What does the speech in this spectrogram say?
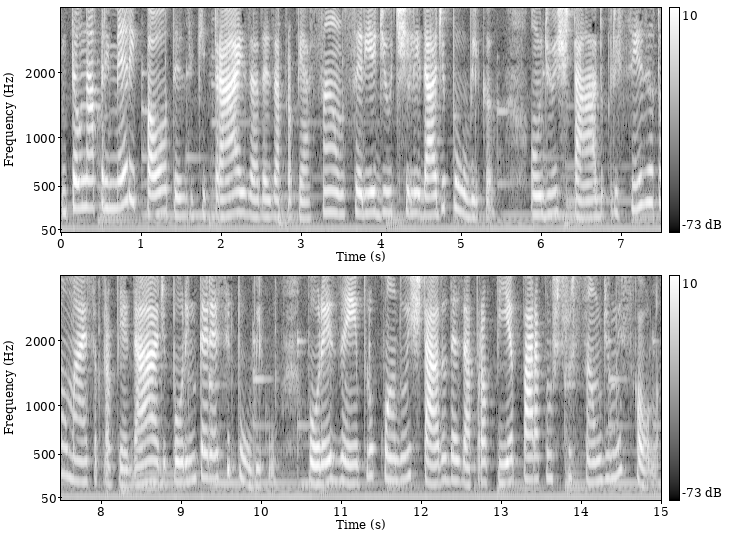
Então, na primeira hipótese que traz a desapropriação seria de utilidade pública, onde o Estado precisa tomar essa propriedade por interesse público, por exemplo, quando o Estado desapropria para a construção de uma escola.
